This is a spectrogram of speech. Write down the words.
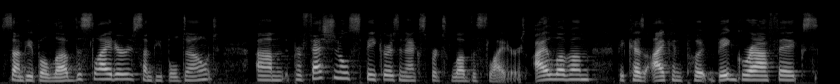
Some people love the sliders, some people don't. Um, professional speakers and experts love the sliders. I love them because I can put big graphics,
